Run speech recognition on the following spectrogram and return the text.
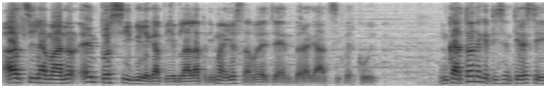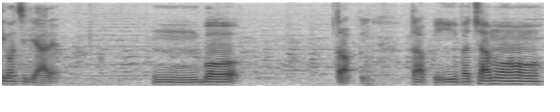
Alzi la mano, è impossibile capirla, la prima io stavo leggendo ragazzi, per cui... Un cartone che ti sentiresti di consigliare? Mm, boh... Troppi, troppi. Facciamo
